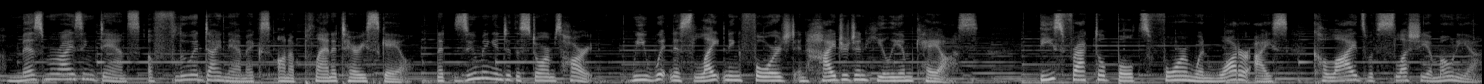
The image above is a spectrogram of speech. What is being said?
A mesmerizing dance of fluid dynamics on a planetary scale. Zooming into the storm's heart, we witness lightning forged in hydrogen helium chaos. These fractal bolts form when water ice collides with slushy ammonia,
